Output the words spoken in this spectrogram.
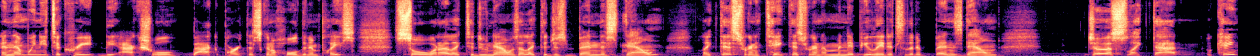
and then we need to create the actual back part that's gonna hold it in place. So what I like to do now is I like to just bend this down like this. We're gonna take this, we're gonna manipulate it so that it bends down just like that, okay?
